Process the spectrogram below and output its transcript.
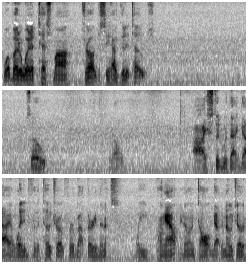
what better way to test my truck to see how good it tows? So you know, I stood with that guy and waited for the tow truck for about 30 minutes. We hung out, you know, and talked, got to know each other.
